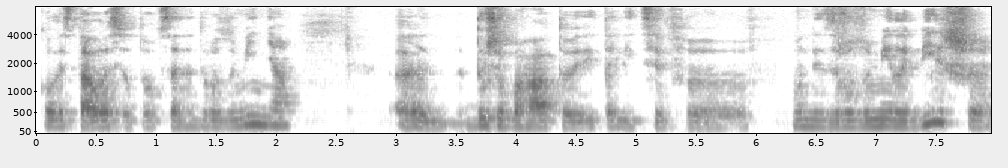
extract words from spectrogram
коли сталося то все недорозуміння, е, дуже багато італійців е, вони зрозуміли більше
